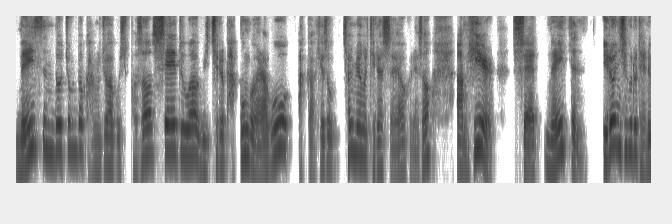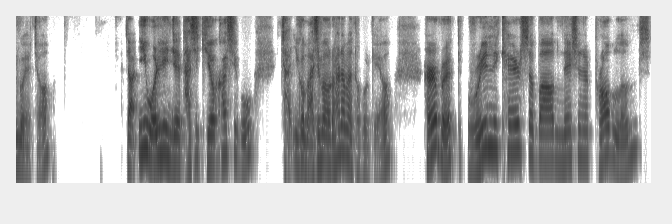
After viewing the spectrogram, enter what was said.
Nathan도 좀 더 강조하고 싶어서 said와 위치를 바꾼 거라고 아까 계속 설명을 드렸어요. 그래서 I'm here, said Nathan 이런 식으로 되는 거였죠. 자, 이 원리 이제 다시 기억하시고 자, 이거 마지막으로 하나만 더 볼게요. Herbert really cares about national problems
